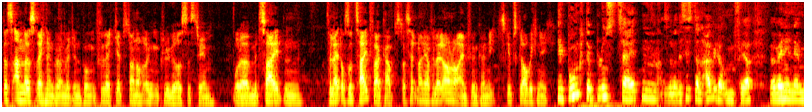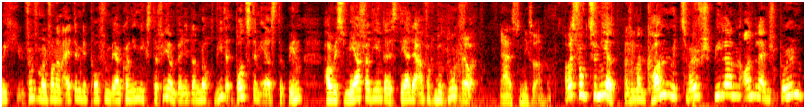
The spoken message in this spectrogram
das anders rechnen können mit den Punkten. Vielleicht gäbe es da noch irgendein klügeres System. Oder mit Zeiten, Vielleicht auch so Zeitfahrcups, das hätte man ja vielleicht auch noch einführen können. Das gibt es, glaube ich, nicht. Die Punkte plus Zeiten, also das ist dann auch wieder unfair, weil wenn ich nämlich fünfmal von einem Item getroffen wäre, kann ich nichts dafür. Und wenn ich dann noch wieder trotzdem Erster bin, habe ich es mehr verdient als der, der einfach nur durchfährt. Ja. ja, ist nicht so einfach. Aber es funktioniert. Also man kann mit zwölf Spielern online spielen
